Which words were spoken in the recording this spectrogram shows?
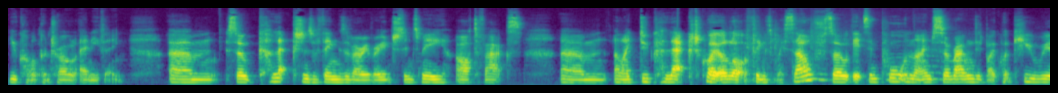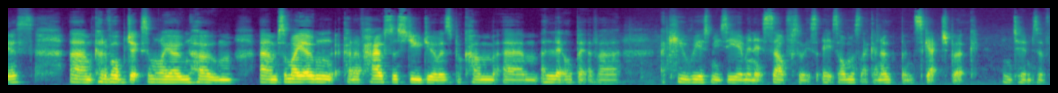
you can't control anything. Um, so collections of things are very very interesting to me. Artifacts. Um, and I do collect quite a lot of things myself, so it's important that I'm surrounded by quite curious um, kind of objects in my own home. Um, so my own kind of house and studio has become um, a little bit of a, a curious museum in itself. So it's it's almost like an open sketchbook in terms of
